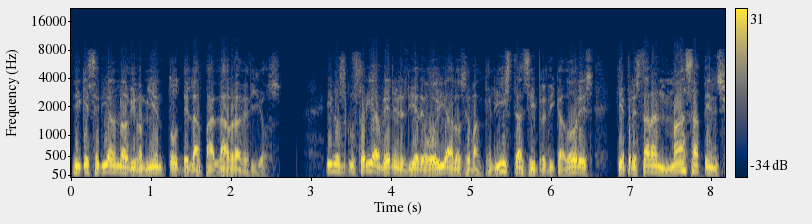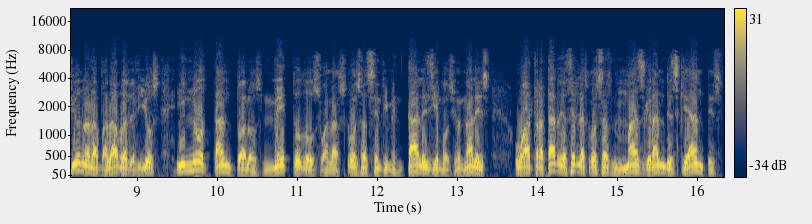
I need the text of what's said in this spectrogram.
y que sería un avivamiento de la palabra de Dios. Y nos gustaría ver en el día de hoy a los evangelistas y predicadores que prestaran más atención a la palabra de Dios y no tanto a los métodos o a las cosas sentimentales y emocionales o a tratar de hacer las cosas más grandes que antes,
